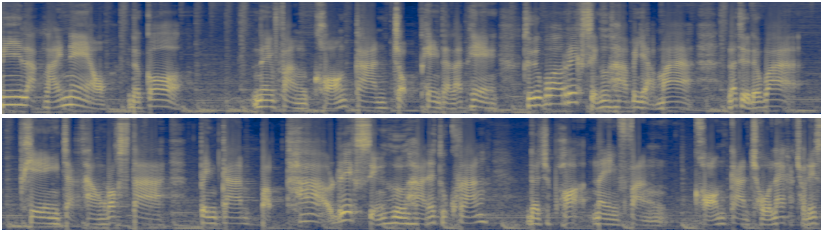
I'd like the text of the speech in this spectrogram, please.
มีหลากหลายแนวแล้วก็ในฝั่งของการจบเพลงแต่ละเพลง ถือได้ว่าเรียกเสียงฮือฮาเป็นอย่างมาก และถือได้ว่า เพลงจากทาง Rockstar เป็นการปรับท่าเรียกเสียงฮือฮาได้ทุกครั้ง โดยเฉพาะในฝั่งของการโชว์แรกกับโชว์ที่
